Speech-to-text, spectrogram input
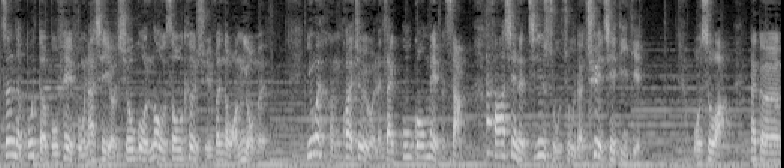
真的不得不佩服那些有修过肉搜课学分的网友们，因为很快就有人在 Google Map 上发现了金属柱的确切地点。我说啊，那个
